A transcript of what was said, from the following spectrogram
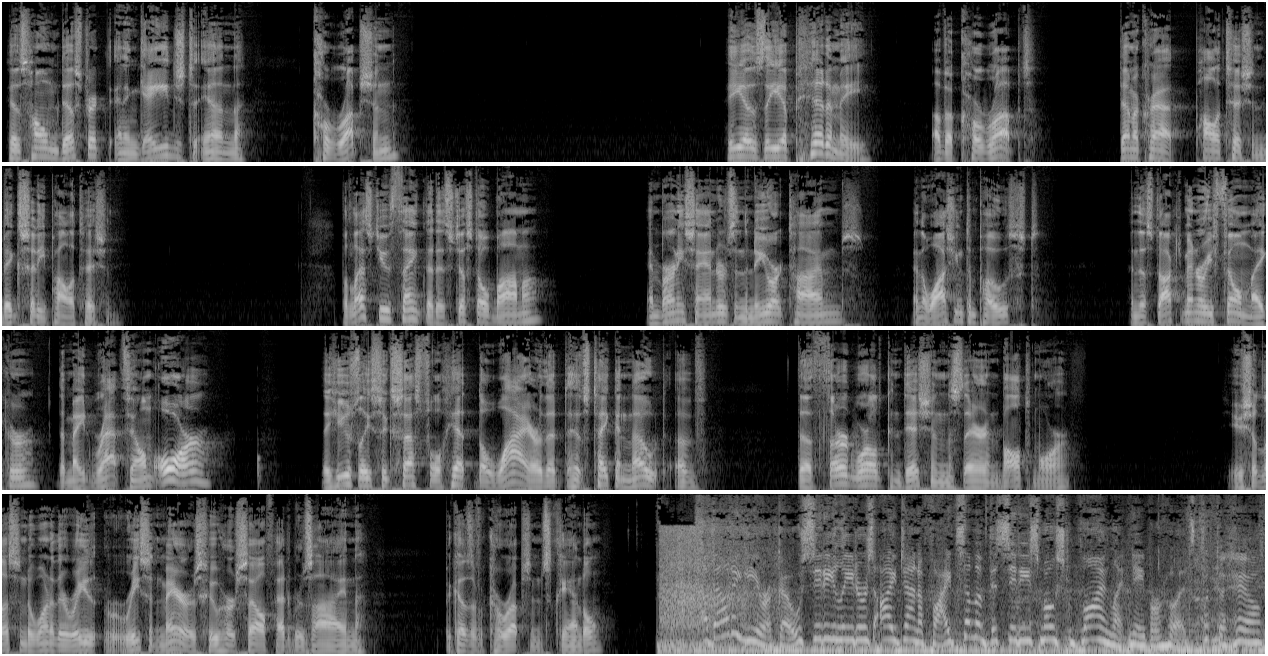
his home district and engaged in corruption. He is the epitome of a corrupt Democrat politician, big city politician. But lest you think that it's just Obama and Bernie Sanders and the New York Times and the Washington Post and this documentary filmmaker that made Rat Film or the hugely successful hit The Wire that has taken note of the third world conditions there in Baltimore. You should listen to one of the re- recent mayors who herself had resigned because of a corruption scandal. About a year ago, city leaders identified some of the city's most violent neighborhoods. What the hell?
